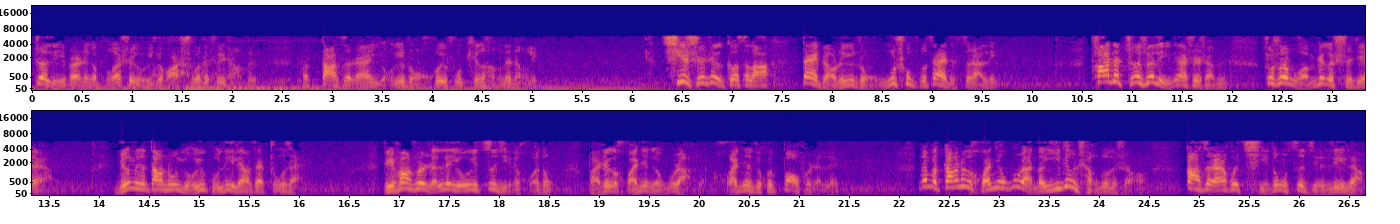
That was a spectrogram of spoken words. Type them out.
这里边那个博士有一句话说的非常对，说大自然有一种恢复平衡的能力。其实这个哥斯拉代表着一种无处不在的自然力。他的哲学理念是什么呢？就说我们这个世界呀，冥冥当中有一股力量在主宰。比方说，人类由于自己的活动，把这个环境给污染了，环境就会报复人类。那么，当这个环境污染到一定程度的时候，大自然会启动自己的力量，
